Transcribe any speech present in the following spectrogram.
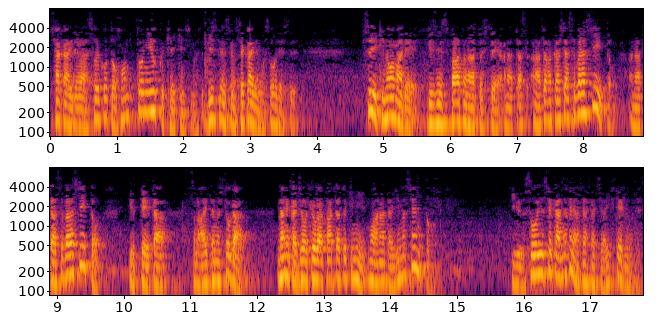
社会ではそういうことを本当によく経験します。ビジネスの世界でもそうです。つい昨日までビジネスパートナーとして、あなた、あなたの会社は素晴らしいと、あなたは素晴らしいと言っていた、その相手の人が、何か状況が変わった時に、もうあなたはいりませんという、そういう世界の中に私たちは生きているのです。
